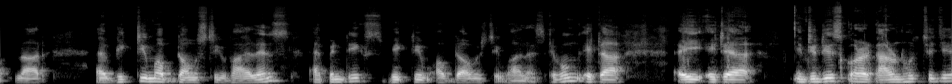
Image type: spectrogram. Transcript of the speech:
আপনার victim of domestic violence appendix victim of domestic violence এবং এটা, এই, এটা ইন্ট্রোডিউস করার কারণ হচ্ছে যে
